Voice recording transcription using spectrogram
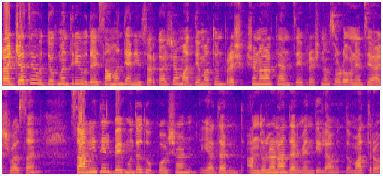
राज्याचे उद्योगमंत्री उदय सामंत यांनी सरकारच्या माध्यमातून प्रशिक्षणार्थ्यांचे प्रश्न सोडवण्याचे आश्वासन सानीतील बेमुदत उपोषण या दर आंदोलनादरम्यान दिलं होतं. मात्र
